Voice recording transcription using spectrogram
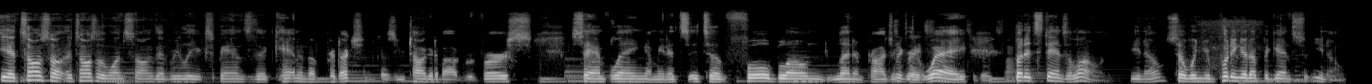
Yeah, it's also it's also the one song that really expands the canon of production because you're talking about reverse sampling. I mean, it's it's a full blown Lennon project in a way, a but it stands alone. You know, so when you're putting it up against, you know,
